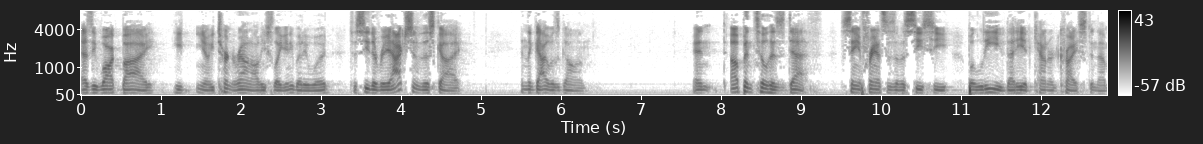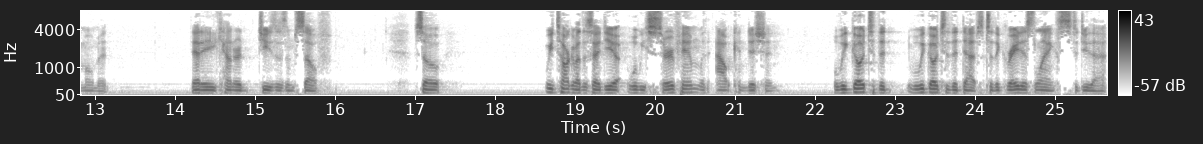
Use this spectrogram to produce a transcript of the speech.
As he walked by, he, you know, he turned around, obviously, like anybody would, to see the reaction of this guy, and the guy was gone. And up until his death, St. Francis of Assisi believed that he had encountered Christ in that moment, that he encountered Jesus himself. So we talk about this idea will we serve him without condition? Will we go to the will we go to the depths, to the greatest lengths to do that?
